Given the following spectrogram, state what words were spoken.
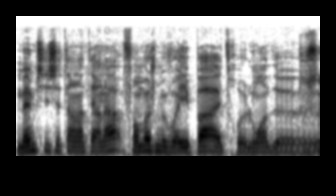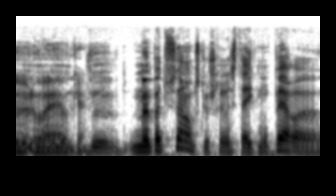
même si c'était un internat, enfin moi je me voyais pas être loin de... Tout seul, ouais, ok. de- même pas tout seul, hein, parce que je serais resté avec mon père. euh,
